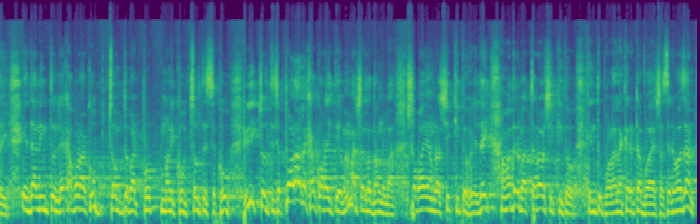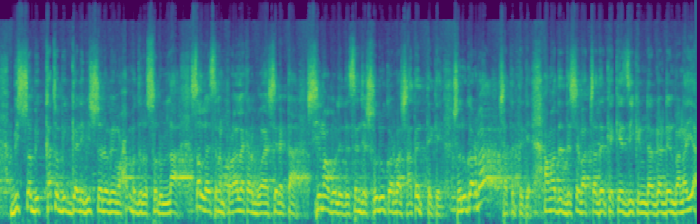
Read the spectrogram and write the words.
যাই। এদানিং তো লেখাপড়া খুব চমচমাট মানে খুব চলতেছে, খুব হিড়িক চলতেছে। পড়ালেখা করাইতে হবে মাসাল্লাহ ধন্যবাদ। সবাই আমরা শিক্ষিত হয়ে যাই, আমাদের বাচ্চারাও শিক্ষিত হোক। কিন্তু পড়ালেখার একটা বয়স আছে রে বাজান বিশ্ববিখ্যাত বিজ্ঞানী বিশ্বনবী মোহাম্মদ রসুল্লাহ সাল্লাহ সাল্লাম পড়ালেখার বয়সের একটা সীমা বলে দিয়েছেন যে শুরু করবা সাতের থেকে। শুরু করবা সাতের থেকে। আমাদের দেশে বাচ্চাদেরকে কেজি কিন্ডার গার্ডেন বানাইয়া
